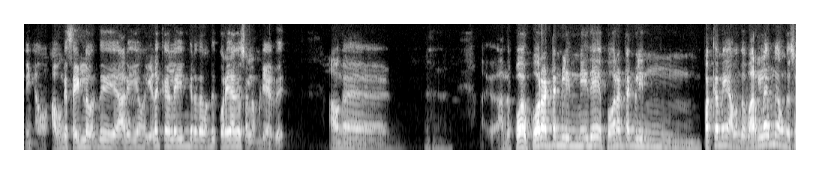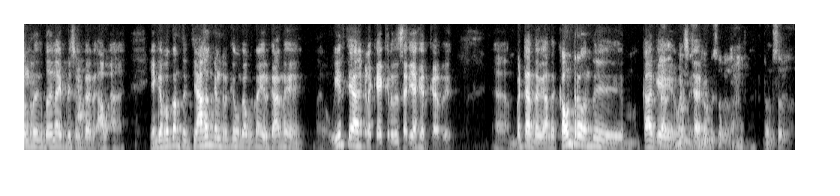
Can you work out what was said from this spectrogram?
நீங்க அவ- அவங்க சைடுல வந்து யாரையும் இழக்கலைங்கிறத வந்து குறையாக சொல்ல முடியாது. அவங்க அந்த போ போராட்டங்களின் மீதே போராட்டங்களின் பக்கமே அவங்க வரலன்னு அவங்க சொல்றதுக்கு பதிலா இப்படி சொல்றாரு. அவ- எங்க பக்கம் தியாகங்கள் இருக்கு உங்க பக்கம் இருக்கான்னு உயிர் தியாகங்களை கேட்கறது சரியாக இருக்காது. பட் அந்த அந்த கவுண்டரை வந்து கார்கே சொல்லலாம். சொல்லலாம்.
